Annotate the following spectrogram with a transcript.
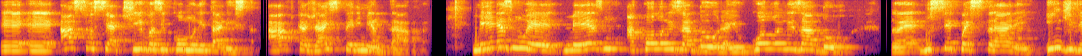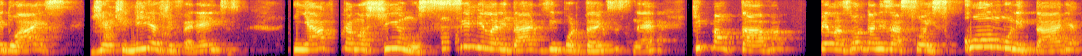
é, é, associativas e comunitaristas. A África já experimentava. Mesmo ele, mesmo a colonizadora e o colonizador não é, nos sequestrarem individuais de etnias diferentes, em África nós tínhamos similaridades importantes, né, que pautava pelas organizações comunitárias,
